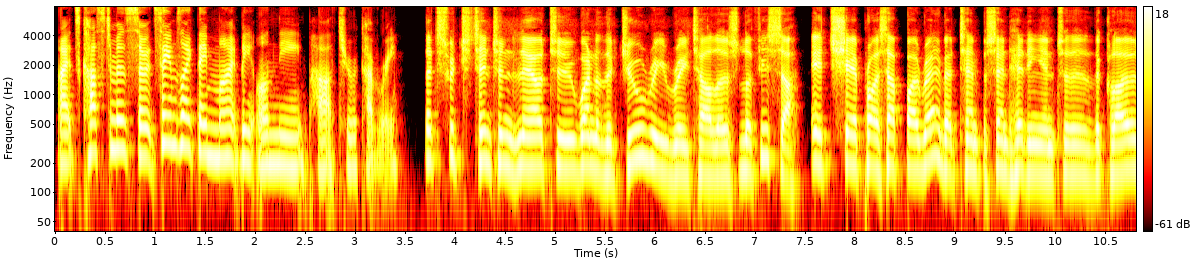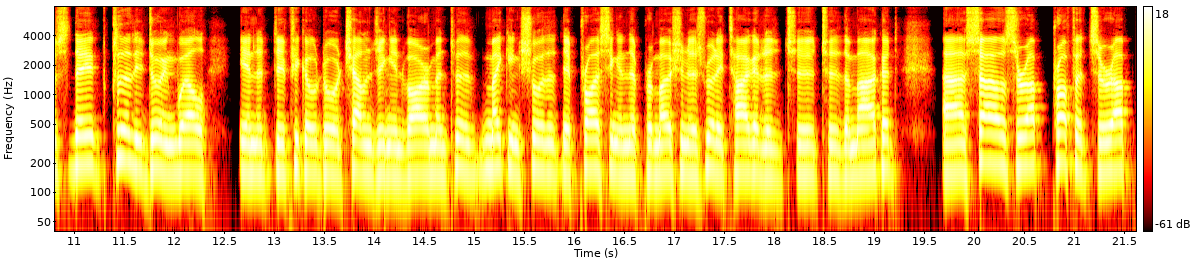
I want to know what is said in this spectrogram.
by its customers. So it seems like they might be on the path to recovery. Let's switch attention now to one of the jewellery retailers, Lovisa. Its share price up by around about 10% heading into the close. They're clearly doing well in a difficult or challenging environment, uh, making sure that their pricing and their promotion is really targeted to, to the market. Uh, sales are up, profits are up,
